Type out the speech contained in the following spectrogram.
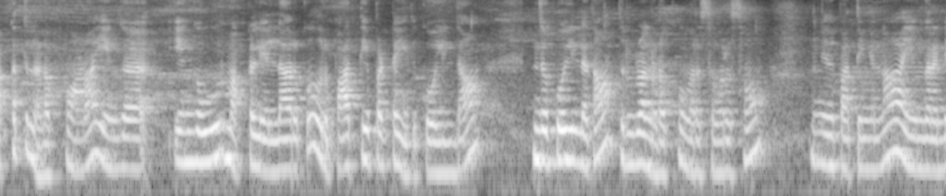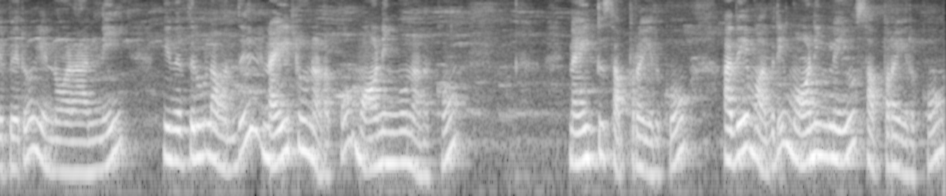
பக்கத்தில் நடக்கும். ஆனால் எங்கள் எங்கள் ஊர் மக்கள் எல்லாருக்கும் ஒரு பாத்தியப்பட்ட இது கோயில் தான். இந்த கோயிலில் தான் திருவிழா நடக்கும் வருஷம் வருஷம். இது பார்த்திங்கன்னா இவங்க ரெண்டு பேரும் என்னோடய அண்ணி இந்த திருவிழா வந்து நைட்டும் நடக்கும் மார்னிங்கும் நடக்கும். நைட்டு சப்பரம் இருக்கும். அதே மாதிரி மார்னிங்லேயும் சப்பரம் இருக்கும்.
